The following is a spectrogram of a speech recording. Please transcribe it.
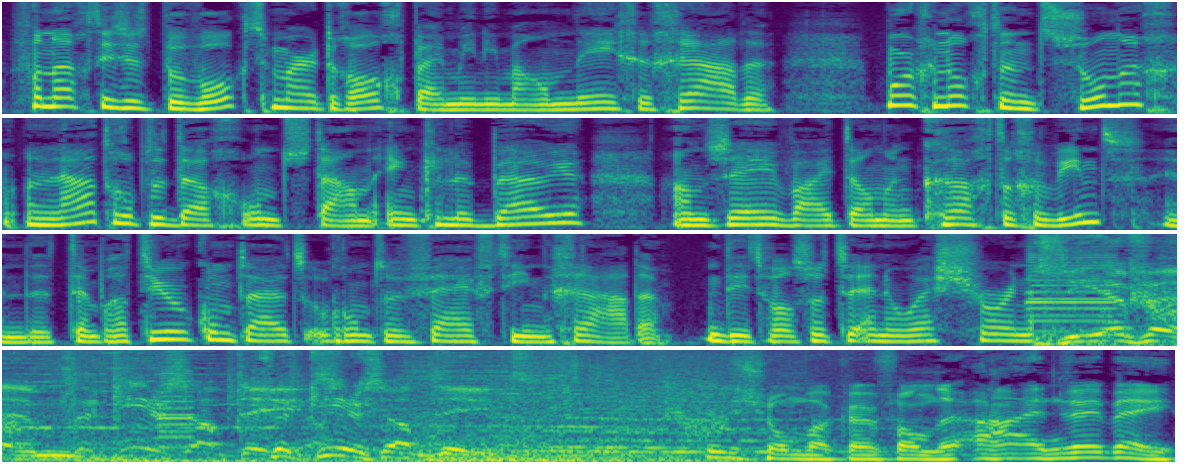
Vannacht is het bewolkt, maar droog bij minimaal 9 graden. Morgenochtend zonnig, later op de dag ontstaan enkele buien. Aan zee waait dan een krachtige wind en de temperatuur komt uit rond de 15 graden. Dit was het NOS Journal. ZFM, verkeersupdate. verkeersupdate. De John Bakker van de ANWB.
